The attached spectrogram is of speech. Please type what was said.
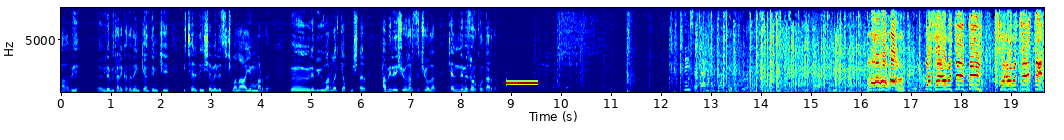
Abi öyle bir tarikata denk geldim ki içeride işemeli sıçmalı ayım vardı. Böyle bir yuvarlak yapmışlar. Habire işiyorlar sıçıyorlar. Kendimi zor kurtardım. Neyse ben güzel seviliyorum. Karakteri Lan! Lan şaka mısınız siz? Şaka mısınız siz?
